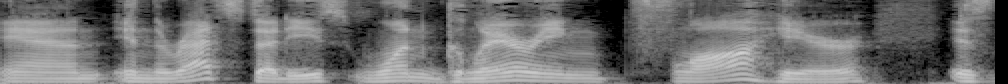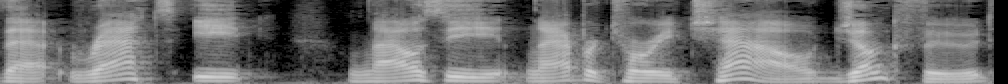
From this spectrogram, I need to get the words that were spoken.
And in the rat studies, one glaring flaw here is that rats eat lousy laboratory chow, junk food,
